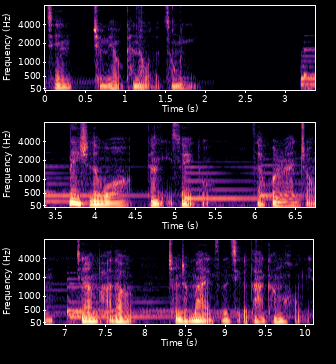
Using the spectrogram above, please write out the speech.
间，却没有看到我的踪影。那时的我刚一岁多，在混乱中竟然爬到盛着麦子的几个大缸后面。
